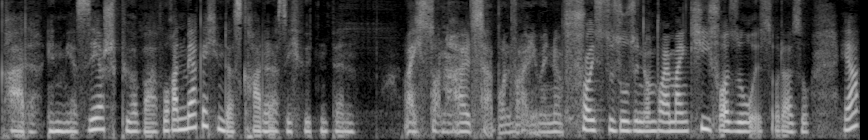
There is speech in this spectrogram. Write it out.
gerade in mir sehr spürbar. Woran merke ich denn das gerade, dass ich wütend bin? Weil ich so einen Hals habe und weil meine Fäuste so sind und weil mein Kiefer so ist oder so. Ja,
